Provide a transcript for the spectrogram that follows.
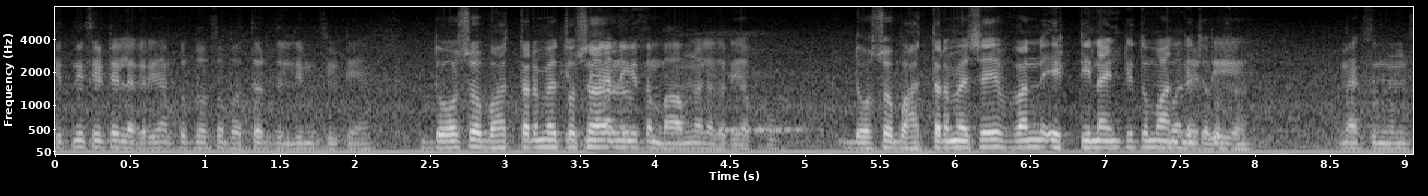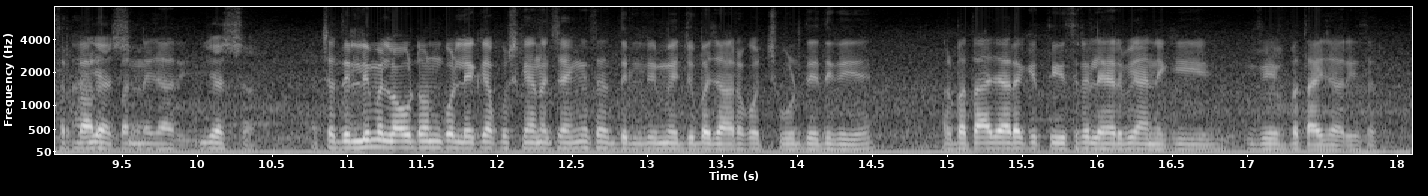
कितनी सीटें लग रही हैं आपको? दो सौ बहत्तर दिल्ली में सीटें हैं। दो सौ बहत्तर में तो आने की संभावना लग रही है आपको? दो सौ बहत्तर में से वन एट्टी नाइन्टी तो मान के चलो सर। मैक्सिमम सरकार बनने जा रही है। यस सर अच्छा दिल्ली में लॉकडाउन को लेकर आप कुछ कहना चाहेंगे सर? दिल्ली में जो बाज़ारों को छूट दे दी गई है और बताया जा रहा है कि तीसरी लहर भी आने की वेव बताई जा रही है सर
